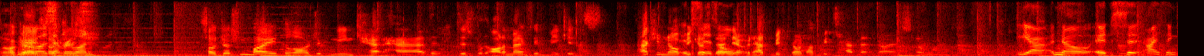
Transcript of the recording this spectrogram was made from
Okay, Where was so- everyone? So judging by the logic Mean Cat had, this would automatically make it. Actually, no, because that, it would have to be. No, it would have to be Cat that dies. Never mind. Yeah. No, it's. I think.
